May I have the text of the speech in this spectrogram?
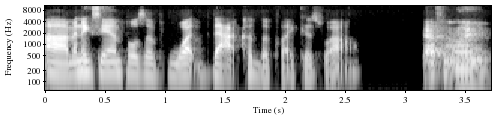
um, and examples of what that could look like as well. Definitely.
